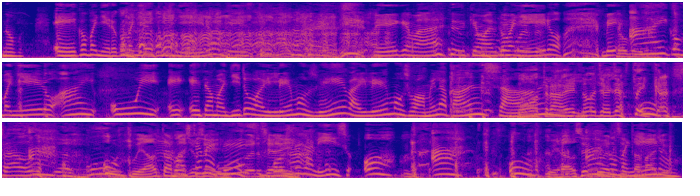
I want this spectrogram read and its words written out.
No, eh, compañero, compañero, compañero, aquí está. Ve, ¿qué más? ¿Qué más, compañero? Ve, ay, compañero, ay, uy, eh, eh, Tamayito, bailemos, ve, bailemos, o dame la panza. No, ay. otra vez, no, yo ya estoy Uh, cansado. Uy, cuidado, Vos Tamayo. te se- metes, vos te salís. Oh, ah, uh. Cuidado, se ah, tuerce, compañero. Tamayo.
